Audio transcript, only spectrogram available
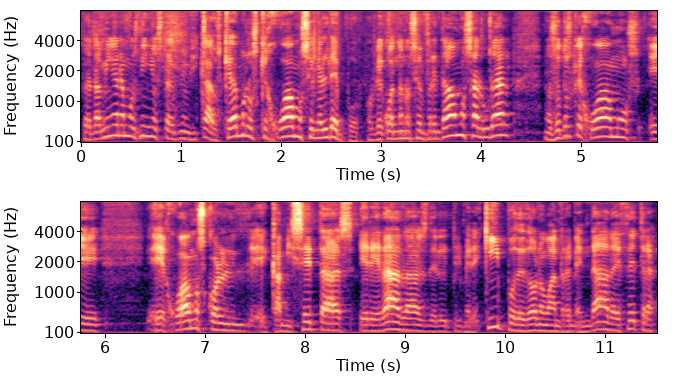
pero también éramos niños tecnificados, que éramos los que jugábamos en el Depor, porque cuando nos enfrentábamos al Ural, nosotros que jugábamos... Eh, eh, jugábamos con eh, camisetas heredadas del primer equipo, de Donovan remendada, etcétera,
